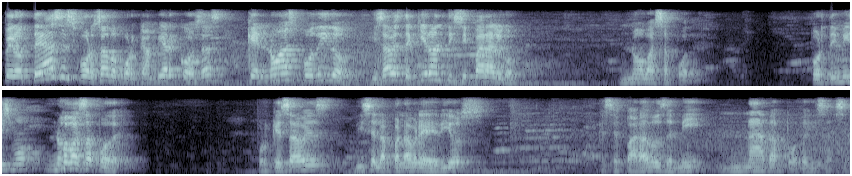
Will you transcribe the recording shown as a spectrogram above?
pero te has esforzado por cambiar cosas que no has podido. Y sabes, te quiero anticipar algo. No vas a poder. Por ti mismo no vas a poder. Porque sabes, dice la palabra de Dios, separados de mí nada podéis hacer.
